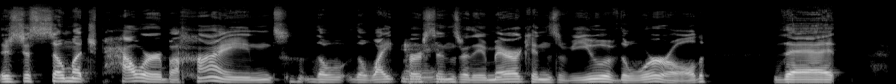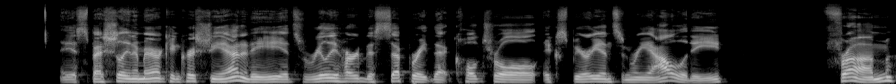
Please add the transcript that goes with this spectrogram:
there's just so much power behind the the white Mhm. person's or the Americans' view of the world that especially in American Christianity, it's really hard to separate that cultural experience and reality from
